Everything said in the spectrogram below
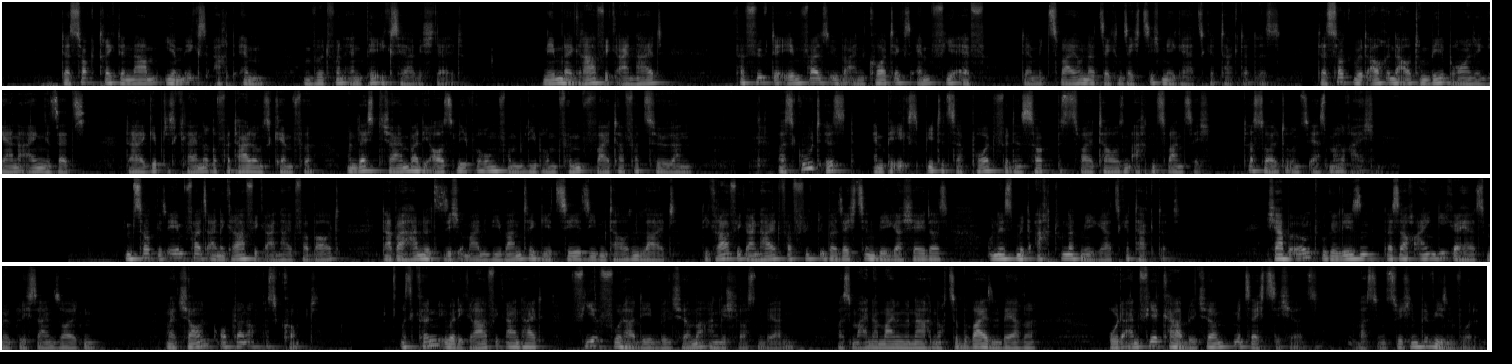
Der SoC trägt den Namen IMX8M und wird von NPX hergestellt. Neben der Grafikeinheit verfügt er ebenfalls über einen Cortex M4F, der mit 266 MHz getaktet ist. Der SoC wird auch in der Automobilbranche gerne eingesetzt, daher gibt es kleinere Verteilungskämpfe und lässt scheinbar die Auslieferung vom Librem 5 weiter verzögern. Was gut ist, MPX bietet Support für den SOC bis 2028. Das sollte uns erstmal reichen. Im SOC ist ebenfalls eine Grafikeinheit verbaut. Dabei handelt es sich um eine Vivante GC 7000 Lite. Die Grafikeinheit verfügt über 16 Vega Shaders und ist mit 800 MHz getaktet. Ich habe irgendwo gelesen, dass auch 1 GHz möglich sein sollten. Mal schauen, ob da noch was kommt. Es können über die Grafikeinheit vier Full-HD-Bildschirme angeschlossen werden, was meiner Meinung nach noch zu beweisen wäre, oder ein 4K-Bildschirm mit 60 Hz, was inzwischen bewiesen wurde.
